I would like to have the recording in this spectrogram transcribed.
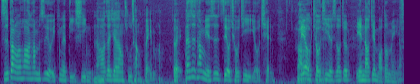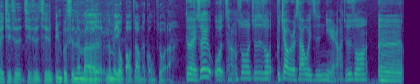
职棒的话，他们是有一定的底薪，然后再加上出场费嘛。嗯、对，但是他们也是只有球技有钱。没有球技的时候，就连劳健保都没有。所以其实其实其实并不是那么那么有保障的工作了。对，所以我常说，就是说不教而杀谓之孽啊。就是说，嗯、呃，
